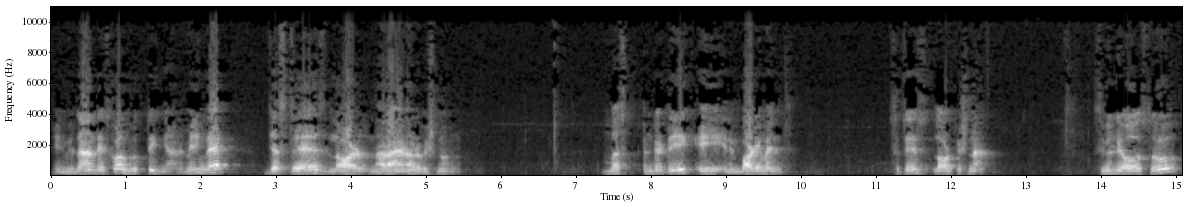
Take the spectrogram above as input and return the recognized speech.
In Vedanta it's called Vritti Jnana, meaning that just as Lord Narayana or Vishnu must undertake a, an embodiment such as Lord Krishna, similarly also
